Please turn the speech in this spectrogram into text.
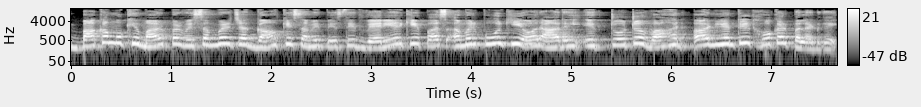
बांका मुख्य मार्ग पर विसम्बर चक गाँव के समीप स्थित वेरियर के पास अमरपुर की ओर आ रही एक टोटो वाहन अनियंत्रित होकर पलट गई,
